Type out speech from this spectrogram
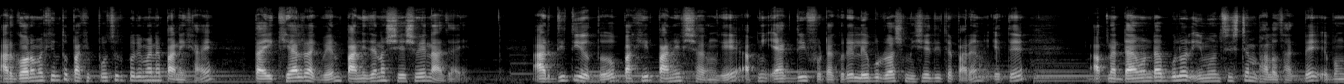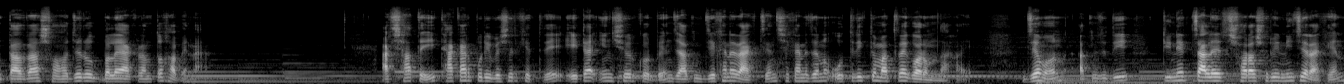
আর গরমে কিন্তু পাখি প্রচুর পরিমাণে পানি খায়, তাই খেয়াল রাখবেন পানি যেন শেষ হয়ে না যায়। আর দ্বিতীয়ত, পাখির পানির সঙ্গে আপনি এক দুই ফোঁটা করে লেবুর রস মিশিয়ে দিতে পারেন। এতে আপনার ডায়মন্ড ডাবগুলোর ইমিউন সিস্টেম ভালো থাকবে এবং তারা সহজে রোগবালায় আক্রান্ত হবে না। আর সাথেই থাকার পরিবেশের ক্ষেত্রে এটা ইনশিওর করবেন যে আপনি যেখানে রাখছেন সেখানে যেন অতিরিক্ত মাত্রায় গরম না হয়। যেমন, আপনি যদি টিনের চালের সরাসরি নিচে রাখেন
